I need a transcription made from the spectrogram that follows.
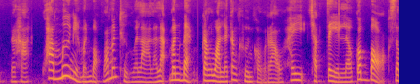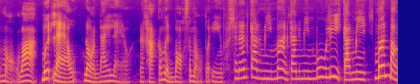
ดนะคะ ความมืดเนี่ยมันบอกว่ามันถึงเวลาแล้วละ่ะมันแบ่งกลางวันและกลางคืนของเราให้ชัดเจนแล้วก็บอกสมองว่ามืดแล้วนอนได้แล้วนะคะ ก็เหมือนบอกสมองตัวเอง เพราะฉะนั้นการมีม่าน การมีมูลี่การมีม่านบัง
